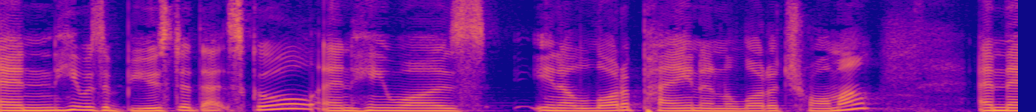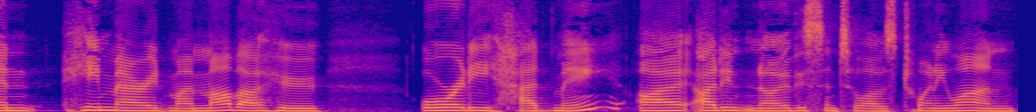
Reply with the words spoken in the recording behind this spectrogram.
and he was abused at that school and he was in a lot of pain and a lot of trauma. And then he married my mother who already had me. I, I didn't know this until I was 21.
